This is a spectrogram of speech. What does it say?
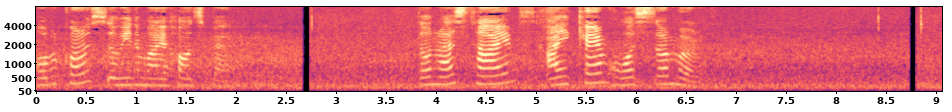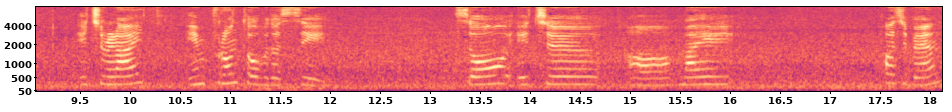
Of course, with my husband. The last time I came was summer. It's right in front of the sea. So it's uh, my husband,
